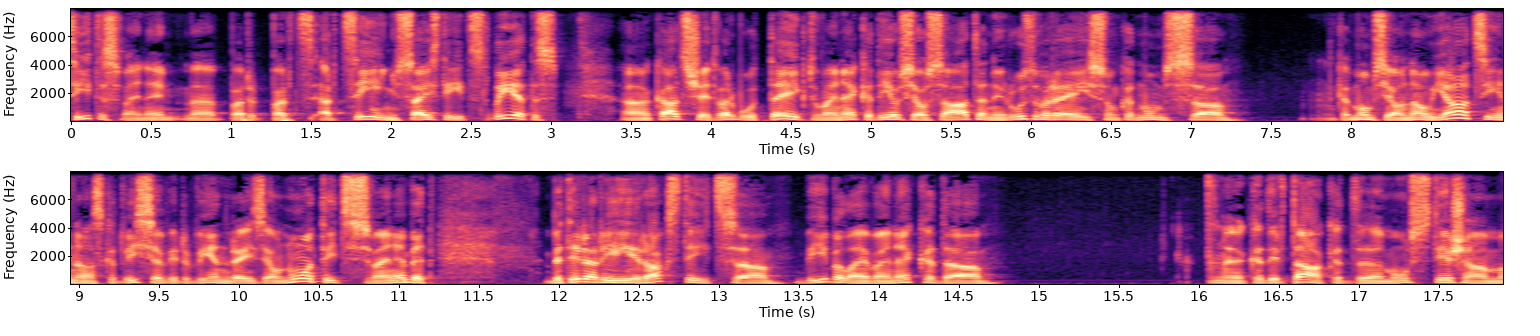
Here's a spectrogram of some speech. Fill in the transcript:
citas, vai ne, par, par, ar cīņu saistītas lietas. Kāds šeit varbūt teiktu, vai ne, ka Dievs jau sātani ir uzvarējis un kad mums, kad mums jau nav jācīnās, kad viss jau ir vienreiz jau noticis, vai ne, bet, bet ir arī rakstīts Bībelē, vai ne, kad, kad ir tā, ka mūs tiešām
